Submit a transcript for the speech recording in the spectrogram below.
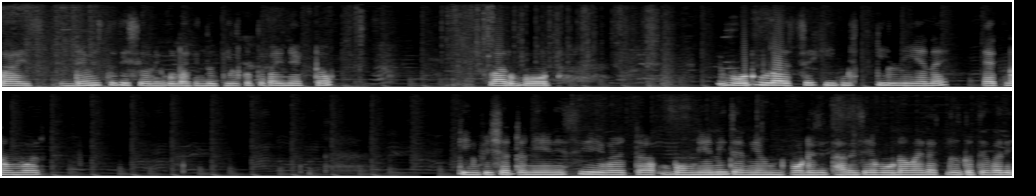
গাইস ড্যামেজ তো দিছি অনেকগুলা, কিন্তু কিল করতে পারিনি একটা। আর বোট বোটগুলো আসছে কিল নিয়ে নেয়, এক নম্বর কিংফিশারটা নিয়ে নিছি, এবার একটা বোম নিয়ে নিতে আমি বোর্ডের ধারে যেয়ে বোনা মাইরা কিল করতে পারি।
